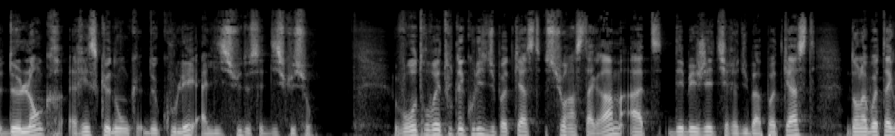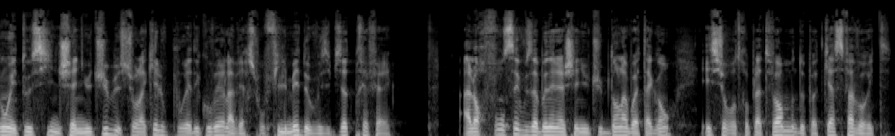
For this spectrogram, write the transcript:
de l'encre risque donc de couler à l'issue de cette discussion. Vous retrouverez toutes les coulisses du podcast sur Instagram, at dbg-du-bas podcast. Dans la boîte à gants est aussi une chaîne YouTube sur laquelle vous pourrez découvrir la version filmée de vos épisodes préférés. Alors foncez vous abonner à la chaîne YouTube dans la boîte à gants et sur votre plateforme de podcast favorite.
